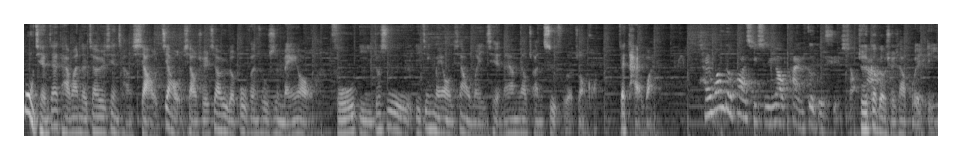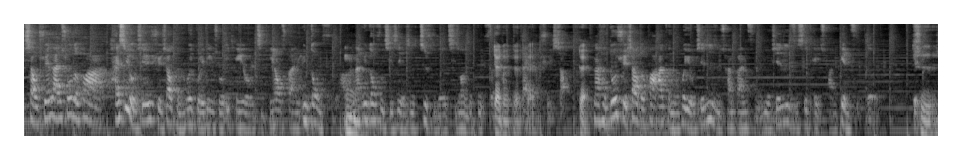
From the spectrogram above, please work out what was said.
目前在台湾的教育现场，小教小学教育的部分，处是没有服仪，就是已经没有像我们以前那样要穿制服的状况？在台湾，台湾的话，其实要看各个学校，就是各个那学校规定。小学来说的话，还是有些学校可能会规定说一天有几天要穿运动服啊。嗯那运动服其实也是制服的其中一个部分嘛，对对对代表学校。对，那很多学校的话，它可能会有些日子穿班服，有些日子是可以穿便服的。对是。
